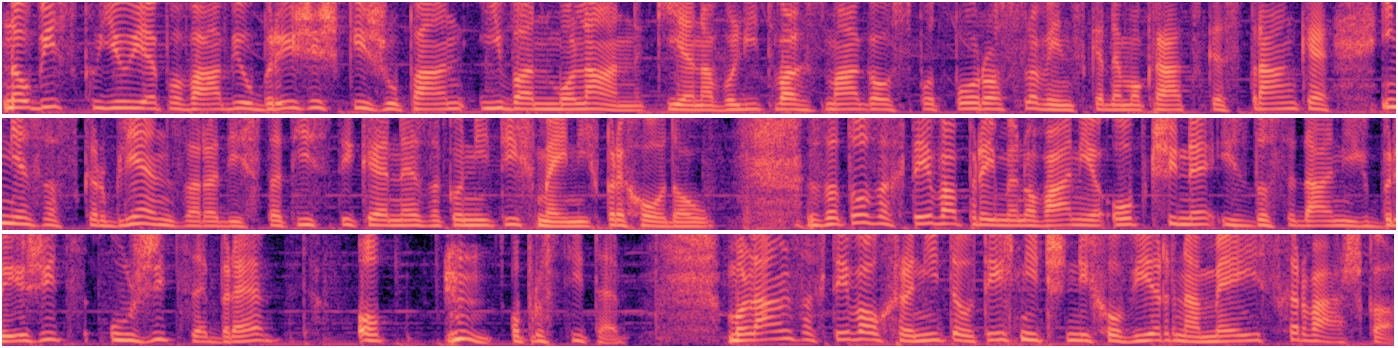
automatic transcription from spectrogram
Na obisk ju je povabil brežiški župan Ivan Molan, ki je na volitvah zmagal s podporo Slovenske demokratske stranke in je zaskrbljen zaradi statistike nezakonitih mejnih prehodov. Zato zahteva preimenovanje občine iz dosedanjih Brežic Brežic, Užice, Bre, ob Oprostite. Molan zahteva ohranitev tehničnih ovir na meji s Hrvaško.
